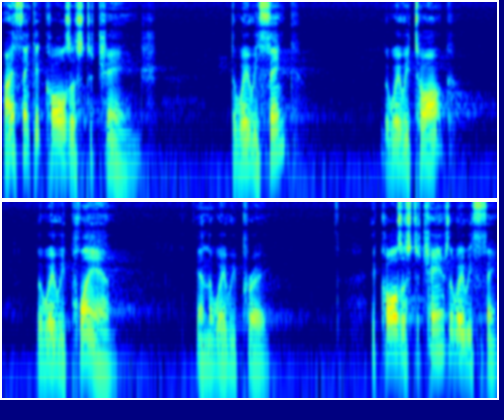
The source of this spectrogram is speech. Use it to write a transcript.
I think it calls us to change the way we think, the way we talk, the way we plan, and the way we pray. It calls us to change the way we think.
